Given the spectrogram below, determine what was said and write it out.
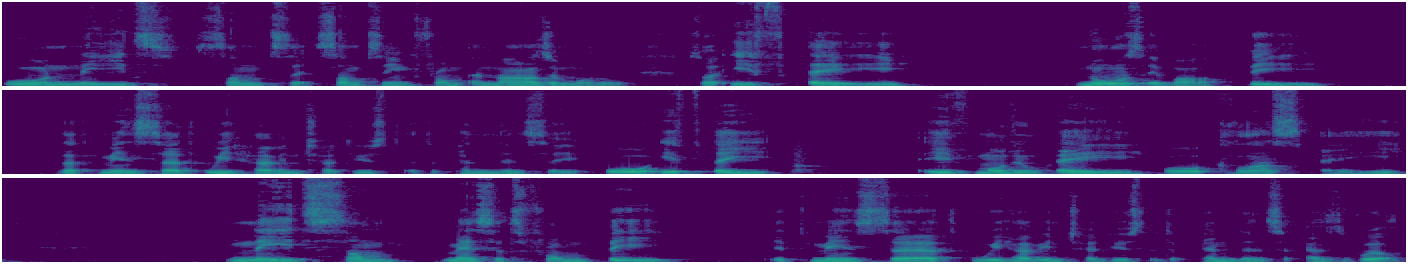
or needs something something from another module. So if A knows about B, that means that we have introduced a dependency. Or if a if module A or class A needs some message from B, it means that we have introduced a dependency as well.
